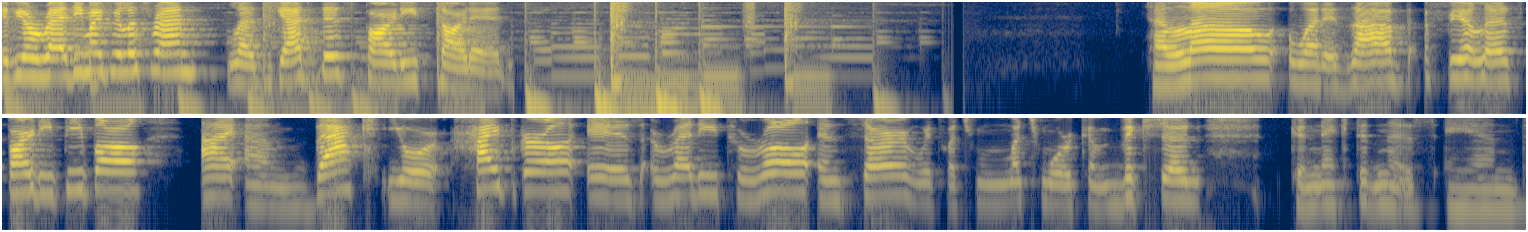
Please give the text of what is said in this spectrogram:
If you're ready, my fearless friend, let's get this party started. Hello, what is up, fearless party people? I am back. Your hype girl is ready to roll and serve with much, much more conviction, connectedness, and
